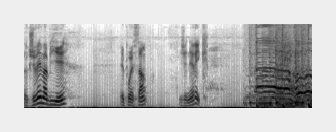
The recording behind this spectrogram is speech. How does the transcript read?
Donc je vais m'habiller. Et pour l'instant, générique. Allez,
